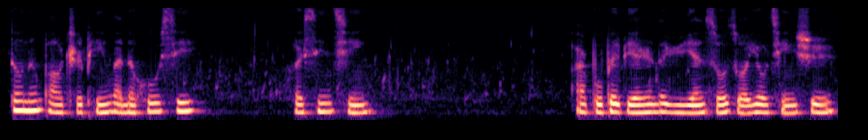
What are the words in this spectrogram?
都能保持平稳的呼吸和心情，而不被别人的语言所左右情绪，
